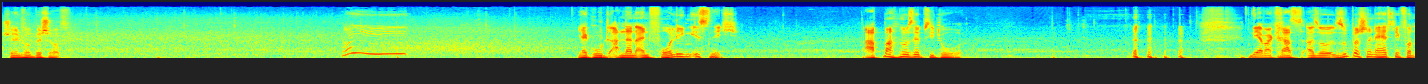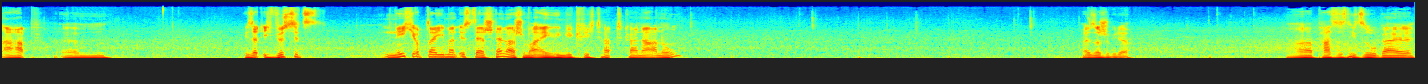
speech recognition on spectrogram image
Schön vom Bischof. Hui. Ja gut, anderen einen vorlegen ist nicht. Abmacht nur selbst die Tore. Nee, aber krass. Also super schnelle Hattrick von Arp. Ähm, wie gesagt, ich wüsste jetzt nicht, ob da jemand ist, der schneller schon mal einen hingekriegt hat. Keine Ahnung. Da ist er schon wieder. Ah, Pass ist nicht so geil.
